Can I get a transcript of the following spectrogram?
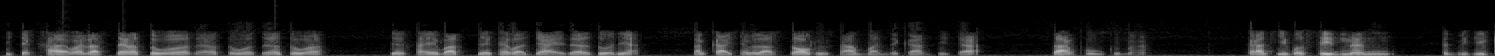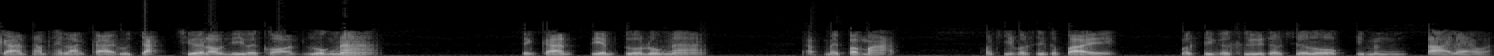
ที่จะฆ่าไวรัสแต่ละตัว แต่ละตัว แต่ละตัวเชื้อไข้หวัดเชื้อไข้หวัดใหญ่แต่ละตัวเนี่ยร่างกายใช้เวลาสองถึงสามวันในการที่จะ สร้างภูมิขึ้นมา การฉีดวัคซีนนั้นเป็นวิธีการทำให้ร่างกายรู้จักเชื้อเหล่านี้ไว้ก่อนล่วงหน้า เป็นการเตรียมตัวล่วงหน้าแบบไม่ประมาทพอฉีดวัคซีนเข้าไป วัคซีนก็คือเจ้าเชื้อโรคที่มันตายแล้วอะ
